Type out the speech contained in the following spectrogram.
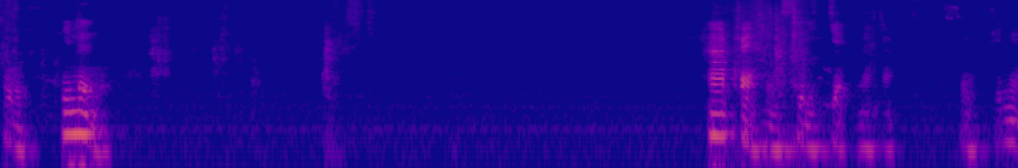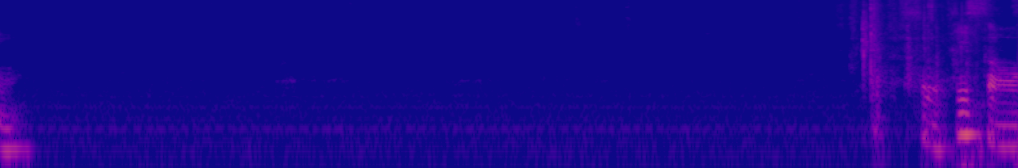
สูตรที่ 1 ห้าแปดหนึ่งสี่เจ็ดนะครับ สูตรที่หนึ่งสูตรที่สอง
